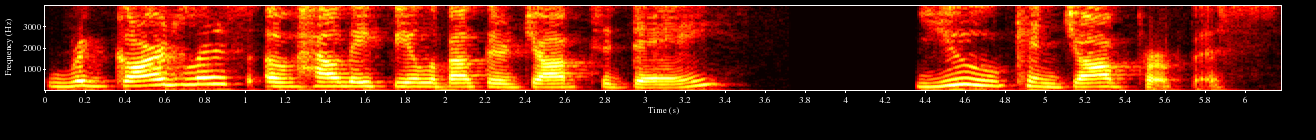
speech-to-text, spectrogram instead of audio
Regardless of how they feel about their job today, you can job purpose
